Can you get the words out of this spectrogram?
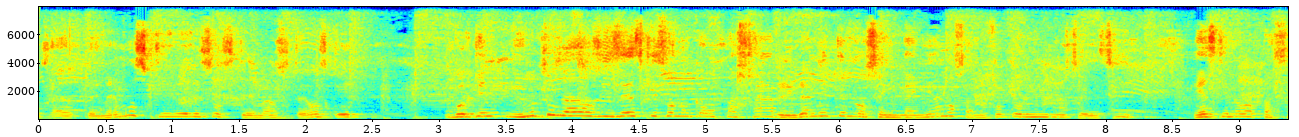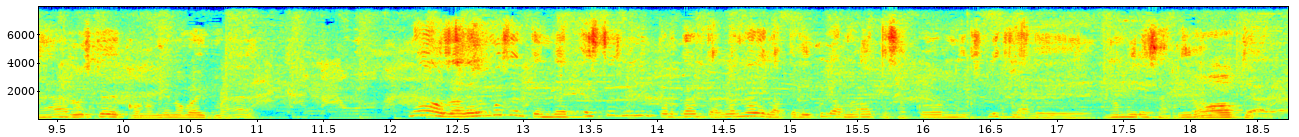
o sea, tenemos que ver esos temas, tenemos que... Porque en muchos lados dicen, es que eso nunca va a pasar, y realmente nos engañamos a nosotros mismos de decir, es que no va a pasar, o es que la economía no va a ir mal. No, o sea, debemos de entender, esto es bien importante, hablando de la película nueva que sacó Netflix, la de No mires arriba. No te hagas.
